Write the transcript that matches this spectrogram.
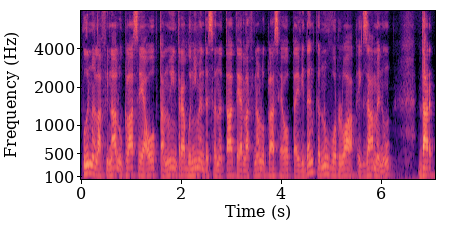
până la finalul clasei a 8 nu îi întreabă nimeni de sănătate, iar la finalul clasei a 8 evident că nu vor lua examenul, dar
